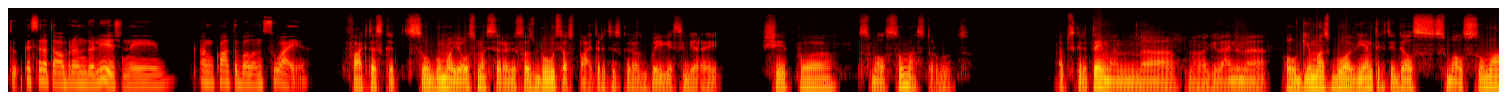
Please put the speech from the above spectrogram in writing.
tu, kas yra tavo brandoly, žinai, ant ko tu balansuoji. Faktas, kad saugumo jausmas yra visos buvusios patirtis, kurios baigėsi gerai. Šiaip smalsumas turbūt. Apskritai man, mano gyvenime augimas buvo vien tik tai dėl smalsumo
